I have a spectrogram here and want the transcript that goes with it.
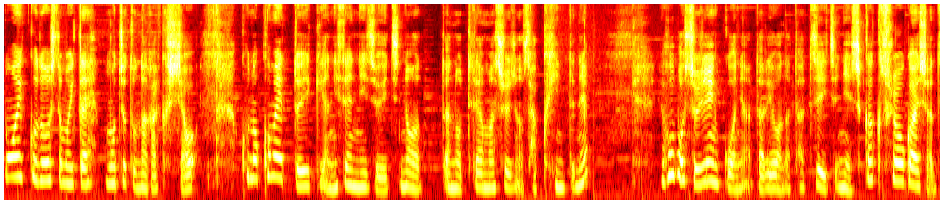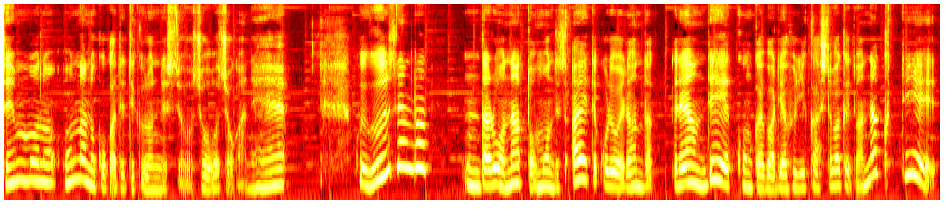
ーもう一個どうしても言いたい。もうちょっと長くしちゃおう。このコメットイキア2021のあの寺山修司の作品ってね、ほぼ主人公にあたるような立ち位置に視覚障害者全盲の女の子が出てくるんですよ、少女がね。これ偶然だんだろうなと思うんです。あえてこれを選んだ、選んで今回バリアフリー化したわけではなくて、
